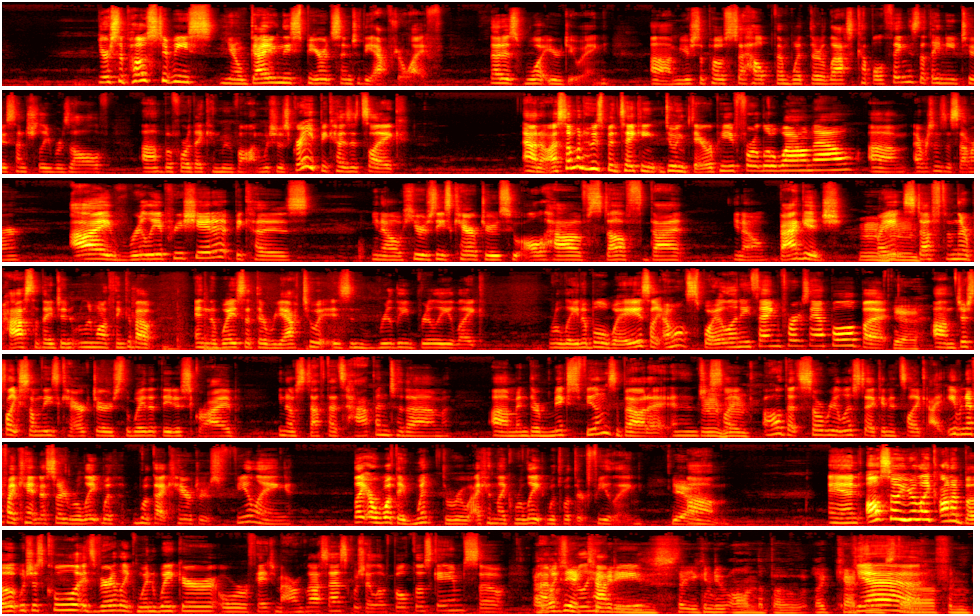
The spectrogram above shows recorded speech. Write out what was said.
you're supposed to be, you know, guiding these spirits into the afterlife. That is what you're doing. Um, you're supposed to help them with their last couple of things that they need to essentially resolve um, before they can move on, which is great because it's like, I don't know. As someone who's been taking doing therapy for a little while now, um, ever since the summer, I really appreciate it because, you know, here's these characters who all have stuff that, you know, baggage right? Mhm. Stuff from their past that they didn't really want to think about, and the ways that they react to it is in really, really like relatable ways. Like I won't spoil anything, for example, but Yeah. um, just like some of these characters, the way that they describe, you know, stuff that's happened to them, um, and their mixed feelings about it, and just Mhm. like, oh, that's so realistic, and it's like I, even if I can't necessarily relate with what that character is feeling, like or what they went through, I can like relate with what they're feeling. Yeah. Um, and also you're like on a boat, which is cool. It's very like Wind Waker or Phantom Hourglass esque, which I love both those games. So I that love the really happy. activities that you can do on the boat, like catching Yeah. stuff and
